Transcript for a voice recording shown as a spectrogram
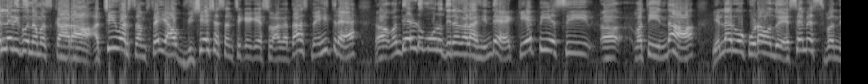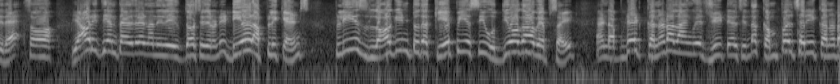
ಎಲ್ಲರಿಗೂ ನಮಸ್ಕಾರ. ಅಚೀವರ್ ಸಂಸ್ಥೆ ಯಾವ ವಿಶೇಷ ಸಂಚಿಕೆಗೆ ಸ್ವಾಗತ. ಸ್ನೇಹಿತರೆ ಒಂದೆರಡು ಮೂರು ದಿನಗಳ ಹಿಂದೆ ಕೆ ಪಿ ಎಸ್ ಸಿ ವತಿಯಿಂದ ಎಲ್ಲರಿಗೂ ಕೂಡ ಒಂದು ಎಸ್ ಎಂ ಎಸ್ ಬಂದಿದೆ. ಸೊ ಯಾವ ರೀತಿ ಅಂತ ಹೇಳಿದ್ರೆ ನಾನು ಇಲ್ಲಿ ತೋರಿಸಿದ್ದೀನಿ ನೋಡಿ. Dear applicants please log in to the K P S C ಉದ್ಯೋಗ website and update Kannada language details ಇಂದ compulsory Kannada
